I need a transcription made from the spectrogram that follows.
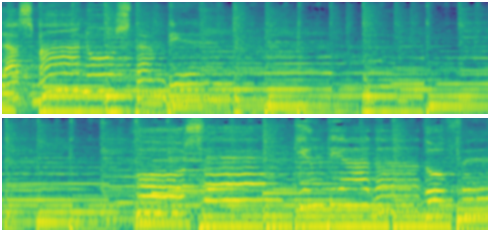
Las manos también. José, quien te ha dado fe,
